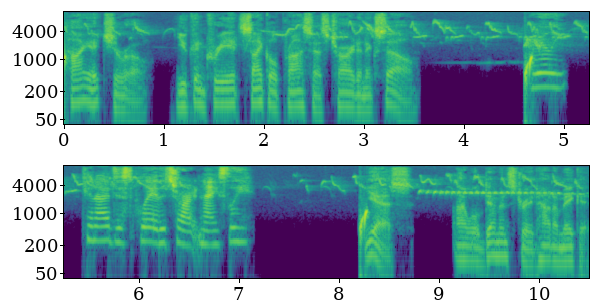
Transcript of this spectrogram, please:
Hi Ichiro, you can create cycle process chart in Excel. Really? Can I display the chart nicely? Yes. I will demonstrate how to make it.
